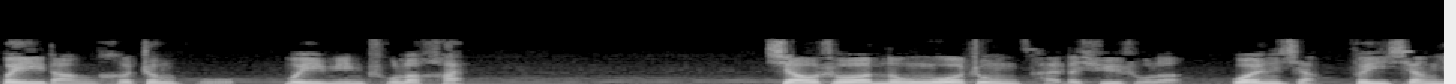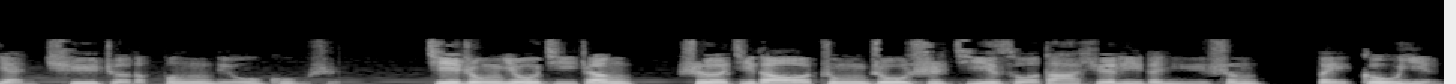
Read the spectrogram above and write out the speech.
被党和政府为民除了害。小说浓墨重彩的叙述了关相飞香艳曲折的风流故事。其中有几章涉及到中州市几所大学里的女生被勾引、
